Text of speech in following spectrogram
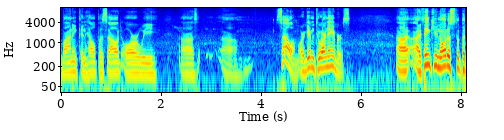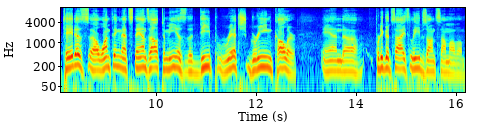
Bonnie can help us out, or we uh, uh, sell them or give them to our neighbors. Uh, I think you noticed the potatoes. One thing that stands out to me is the deep, rich green color, and pretty good sized leaves on some of them.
